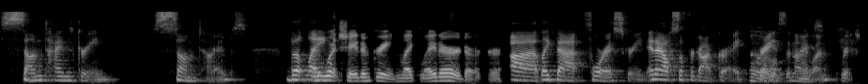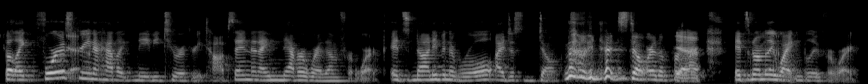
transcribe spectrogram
sometimes green sometimes but like and what shade of green like lighter or darker uh like that forest green and i also forgot gray oh, gray is another nice. one Rich. but like forest yeah. green i have like maybe two or three tops in and i never wear them for work it's not even a rule i just don't i just don't wear them for yeah. work it's normally yeah. white and blue for work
